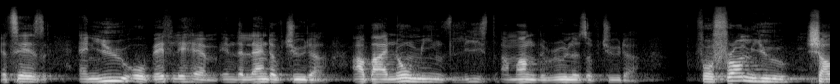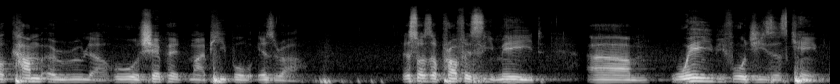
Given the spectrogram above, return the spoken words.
It says, And you, O Bethlehem, in the land of Judah, are by no means least among the rulers of Judah. For from you shall come a ruler who will shepherd my people Israel. This was a prophecy made um, way before Jesus came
